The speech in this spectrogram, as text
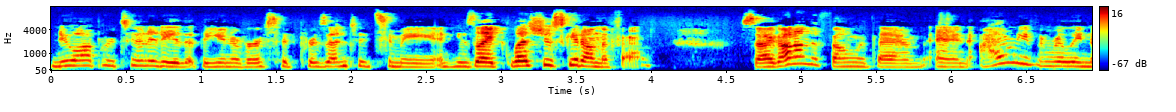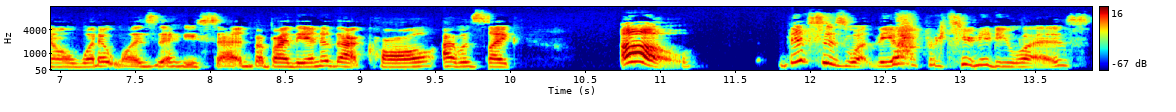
new opportunity that the universe had presented to me. And he's like, let's just get on the phone. So I got on the phone with him, and I don't even really know what it was that he said. But by the end of that call, I was like, oh, this is what the opportunity was.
